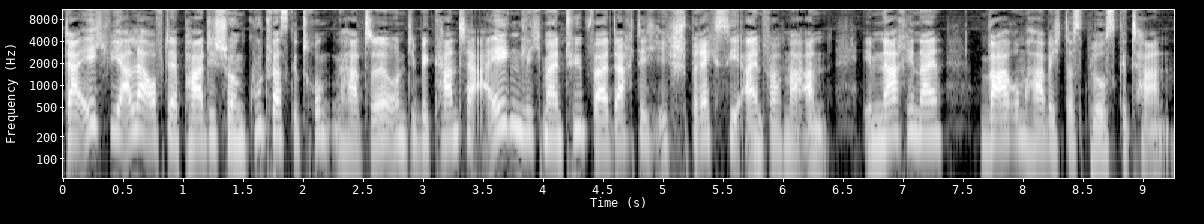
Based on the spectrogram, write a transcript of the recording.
Da ich wie alle auf der Party schon gut was getrunken hatte und die Bekannte eigentlich mein Typ war, dachte ich, ich spreche sie einfach mal an. Im Nachhinein Warum habe ich das bloß getan?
